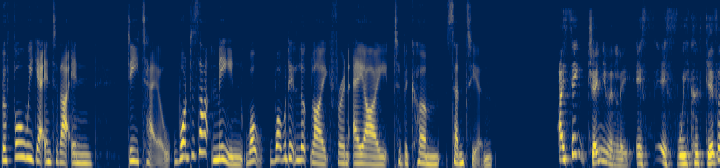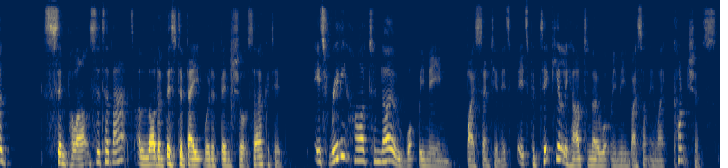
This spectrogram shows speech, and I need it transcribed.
Before we get into that in detail, what does that mean? What what would it look like for an AI to become sentient? I think genuinely if if we could give a simple answer to that, a lot of this debate would have been short-circuited. It's really hard to know what we mean by sentient. It's, it's particularly hard to know what we mean by something like conscience.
